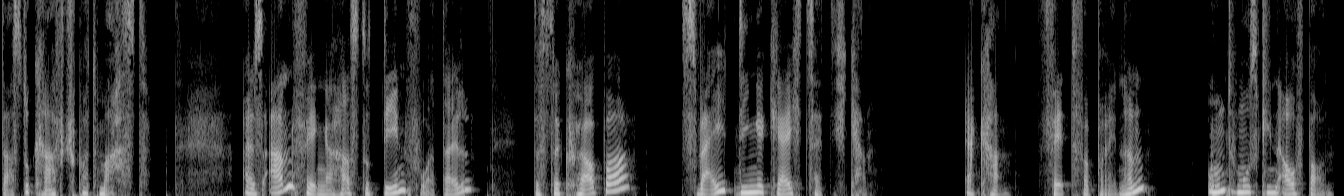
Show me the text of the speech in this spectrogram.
dass du Kraftsport machst. Als Anfänger hast du den Vorteil, dass der Körper zwei Dinge gleichzeitig kann. Er kann Fett verbrennen und Muskeln aufbauen.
